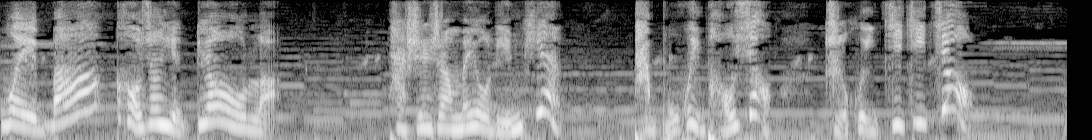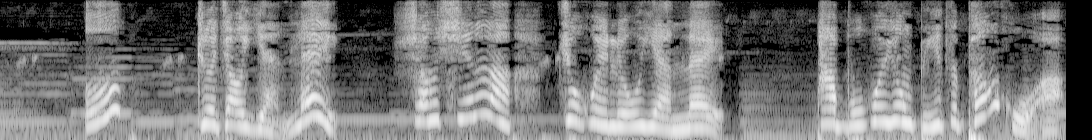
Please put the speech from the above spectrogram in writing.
尾巴好像也掉了，它身上没有鳞片，它不会咆哮，只会叽叽叫。哦，这叫眼泪，伤心了就会流眼泪。它不会用鼻子喷火，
